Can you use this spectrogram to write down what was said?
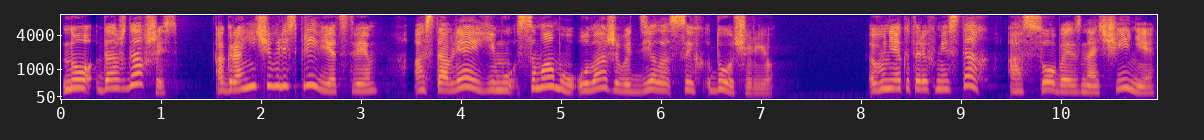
Но, дождавшись, ограничивались приветствием, оставляя ему самому улаживать дело с их дочерью. В некоторых местах особое значение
